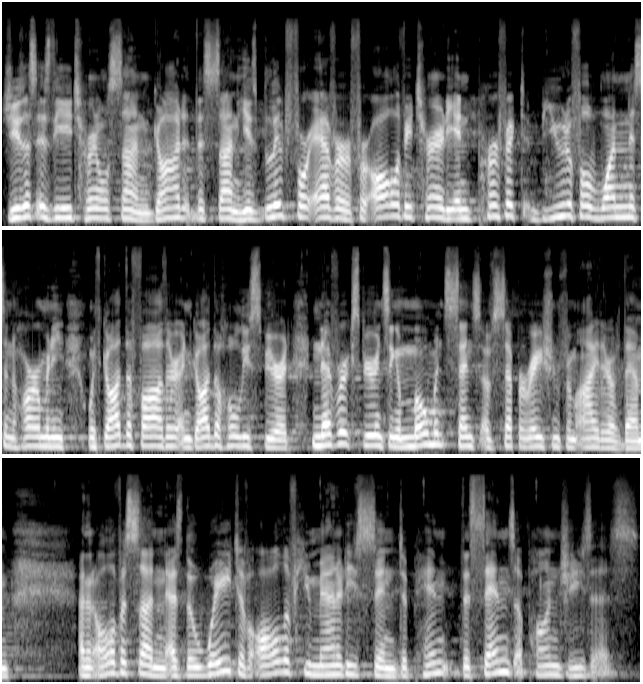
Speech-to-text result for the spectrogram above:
Jesus is the eternal Son, God the Son. He has lived forever, for all of eternity, in perfect, beautiful oneness and harmony with God the Father and God the Holy Spirit, never experiencing a moment's sense of separation from either of them. And then all of a sudden, as the weight of all of humanity's sin depend, descends upon Jesus,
